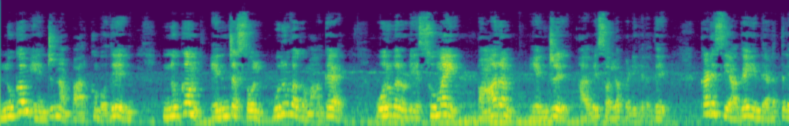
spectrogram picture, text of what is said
நுகம் என்று நாம் பார்க்கும்போது நுகம் என்ற சொல் உருவகமாக ஒருவருடைய சுமை பாரம் என்று அவை சொல்லப்படுகிறது. கடைசியாக இந்த இடத்துல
